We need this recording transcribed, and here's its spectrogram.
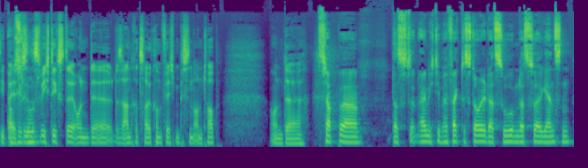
die Basics Absolut. sind das Wichtigste und äh, das andere Zeug kommt vielleicht ein bisschen on top. Und äh, Ich habe, äh, das ist eigentlich die perfekte Story dazu, um das zu ergänzen.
